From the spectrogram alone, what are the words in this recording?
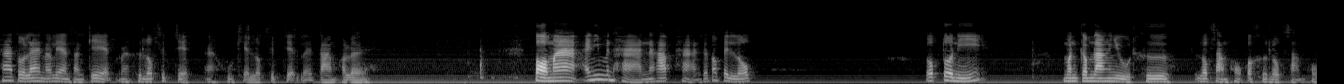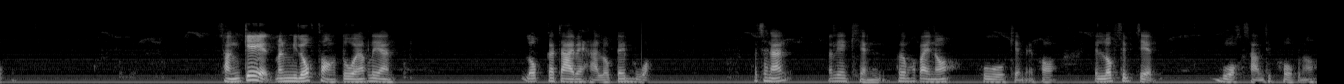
5 ตัวแรกนักเรียนสังเกตมันคือลบ17อะครูเขียนลบ17 เลยตามเขาเลย ต่อมาไอ้นี่มันหารนะครับ หารก็ต้องเป็นลบ ลบตัวนี้ มันกำลังอยู่คือลบ36 ก็คือลบ36 สังเกตมันมีลบ 2 ตัวนักเรียน ลบกระจายไปหาลบได้บวก เพราะฉะนั้นนักเรียนเขียนเพิ่มเข้าไปเนาะครูเขียนไม่พอเป็นลบ17บวก36เนาะ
